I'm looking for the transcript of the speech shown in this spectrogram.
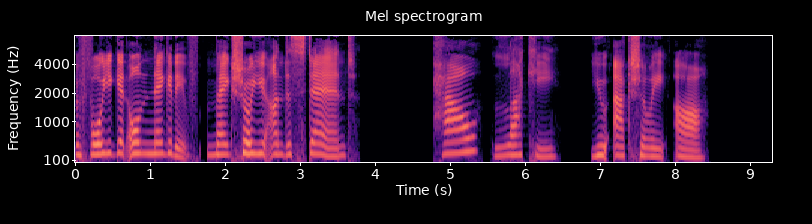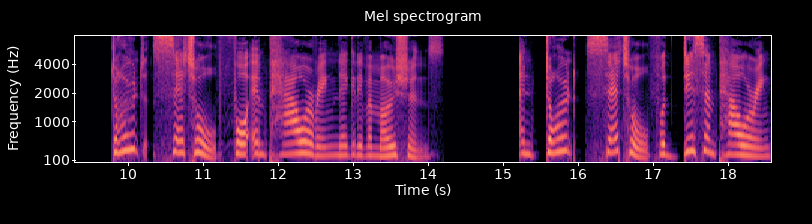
before you get all negative, make sure you understand how lucky you actually are. Don't settle for empowering negative emotions. And don't settle for disempowering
